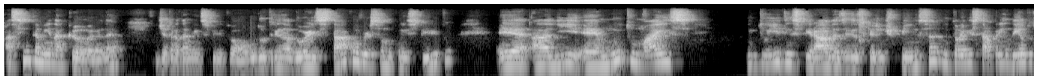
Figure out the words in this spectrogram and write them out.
Assim também na Câmara, né, de tratamento espiritual, o doutrinador está conversando com o espírito, é, ali é muito mais intuído, inspirado às vezes do que a gente pensa, então ele está aprendendo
